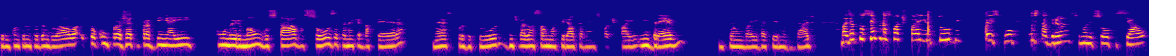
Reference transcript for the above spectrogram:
por enquanto não estou dando aula. Estou com um projeto para vir aí com o meu irmão Gustavo Souza também que é batera, né, produtor. A gente vai lançar um material também no Spotify em breve, então aí vai ter novidade. Mas eu estou sempre no Spotify, YouTube, Facebook, Instagram, Simone Sou Oficial,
